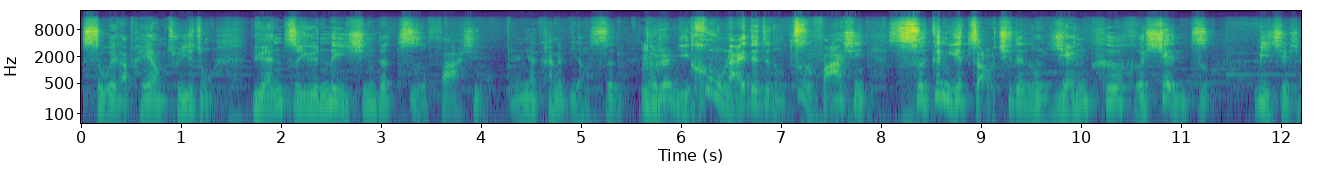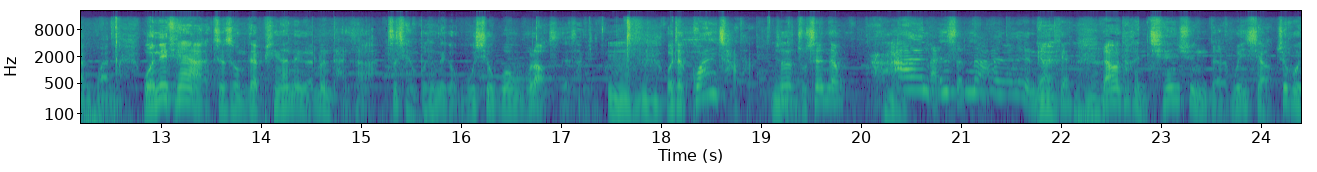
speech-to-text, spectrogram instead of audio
是为了培养出一种源自于内心的自发性，人家看的比较深，就是你后来的这种自发性是跟你早期的那种严苛和限制密切相关的。我那天啊，就是我们在平安那个论坛上啊，之前不是那个吴秀波吴老师在上面吗？嗯嗯，我在观察他，就是主持人在啊男神啊那个聊天，然后他很谦逊的微笑，最后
